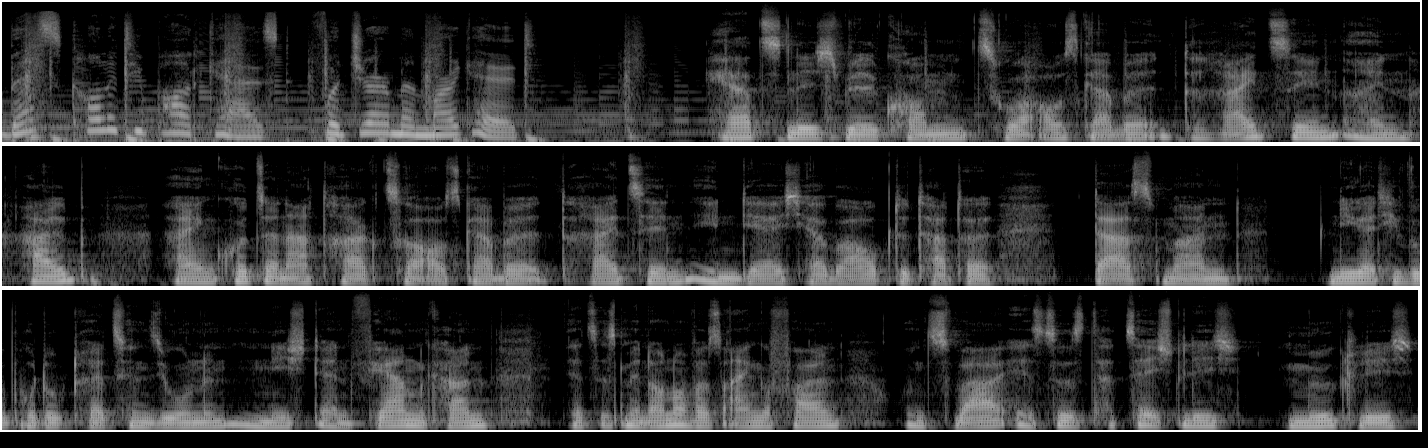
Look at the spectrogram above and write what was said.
best quality podcast for German market. Herzlich willkommen zur Ausgabe 13,5. Ein kurzer Nachtrag zur Ausgabe 13, in der ich ja behauptet hatte, dass man negative Produktrezensionen nicht entfernen kann. Jetzt ist mir doch noch was eingefallen und zwar ist es tatsächlich möglich,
